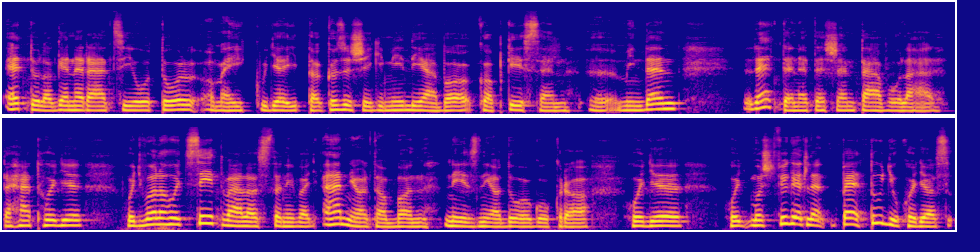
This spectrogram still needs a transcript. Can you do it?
ettől a generációtól, amelyik ugye itt a közösségi médiába kap készen mindent, rettenetesen távol áll. Tehát, hogy, hogy valahogy szétválasztani, vagy árnyaltabban nézni a dolgokra, hogy, hogy most független, be, tudjuk, hogy, az,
